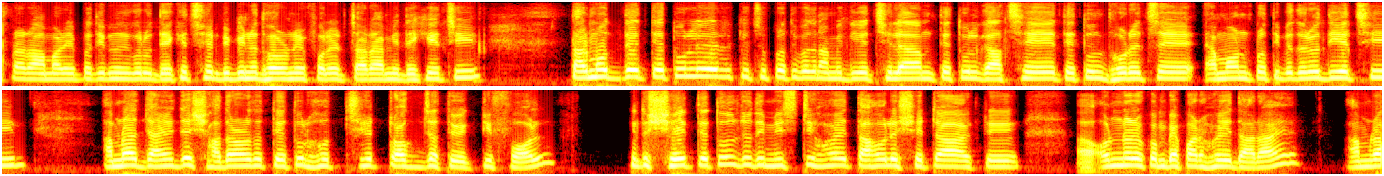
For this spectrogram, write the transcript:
আপনারা আমার এই প্রতিবেদনগুলো দেখেছেন, বিভিন্ন ধরনের ফলের চারা আমি দেখিয়েছি। তার মধ্যে তেঁতুলের কিছু প্রতিবেদন আমি দিয়েছিলাম। তেঁতুল গাছে তেঁতুল ধরেছে, এমন প্রতিবেদনও দিয়েছি। আমরা জানি যে সাধারণত তেঁতুল হচ্ছে টক জাতীয় একটি ফল। কিন্তু সেই তেঁতুল যদি মিষ্টি হয়, তাহলে সেটা একটি অন্যরকম ব্যাপার হয়ে দাঁড়ায়। আমরা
